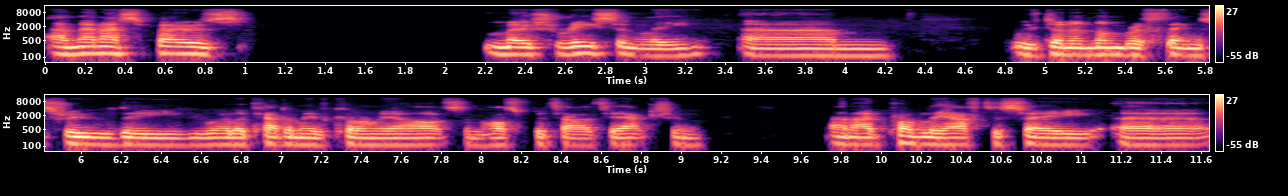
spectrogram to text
and then I suppose most recently um, we've done a number of things through the Royal Academy of Culinary Arts and Hospitality Action, and I'd probably have to say uh,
